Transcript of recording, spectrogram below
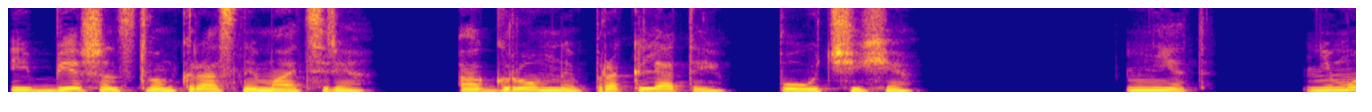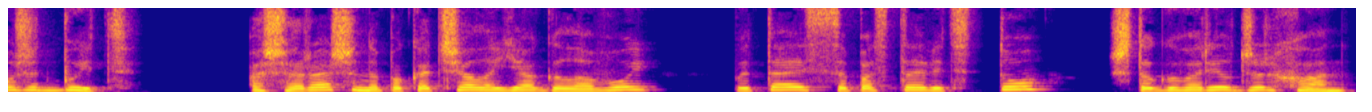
и бешенством Красной Матери, огромной проклятой паучихи. «Нет, не может быть!» Ошарашенно покачала я головой, пытаясь сопоставить то, что говорил Джерхан,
